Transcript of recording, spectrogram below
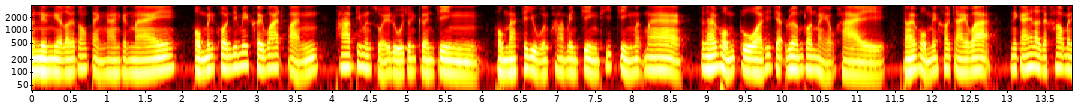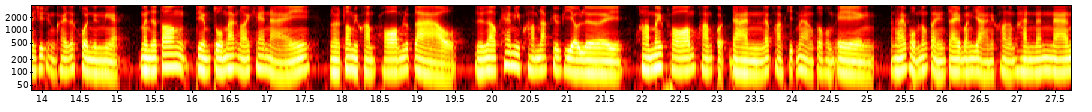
ันหนึ่งเนี่ยเราจะต้องแต่งงานกันไหมผมเป็นคนที่ไม่เคยวาดฝัน ภาพที่มันสวยหรูจนเกินจริง ผมมักจะอยู่บนความเป็นจริงที่จริงมากๆจนทำให้ผมกลัวที่จะเริ่มต้นใหม่กับใครทำให้ผมไม่เข้าใจว่าในการที่เราจะเข้ามาในชีวิตของใครสักคนหนึ่งเนี่ย มันจะต้องเตรียมตัวมากน้อยแค่ไหน เราจะต้องมีความพร้อมหรือเปล่า หรือเราแค่มีความรักเพียวๆเลย ความไม่พร้อม ความกดดัน และความคิดมากของตัวผมเอง มันทำให้ผมต้องตัดสินใจบางอย่างในความสัมพันธ์นั้น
